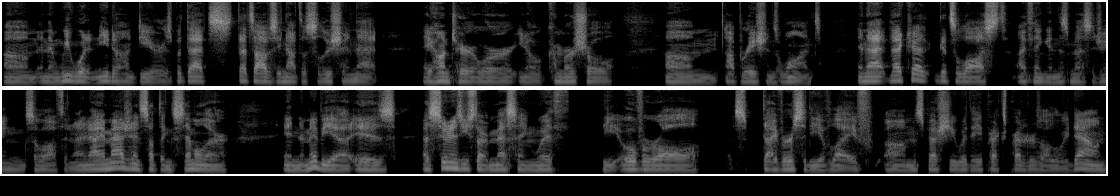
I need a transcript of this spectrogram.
Um, and then we wouldn't need to hunt deers. But that's that's obviously not the solution that a hunter or you know commercial um, operations want and that that gets lost i think in this messaging so often and i imagine it's something similar in namibia is as soon as you start messing with the overall diversity of life um, especially with apex predators all the way down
